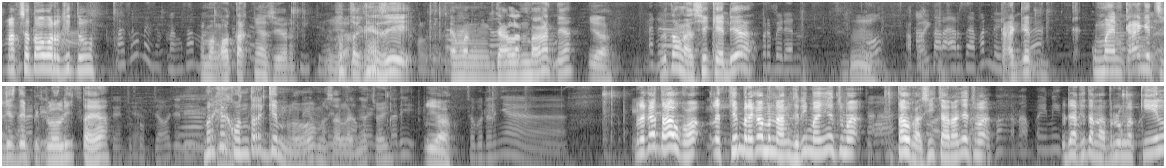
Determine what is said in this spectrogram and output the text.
maksa tower gitu. Emang otaknya sih, beda. Iya. Otaknya sih emang jalan banget ya. Iya. Lu tau gak sih, kayak dia- Hmm. goal Apalagi antara R7 dan Kaget, lumayan kaget sih guys dia pick Lolita ya. Jauh, jadi Mereka counter game loh masalahnya disampaikan coy. tadi, Iya. Sebenarnya Mereka tahu kok, late game mereka menang. Jadi mainnya cuma tahu gak sih caranya cuma Bang, kenapa ini udah kita nggak perlu ngekill,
